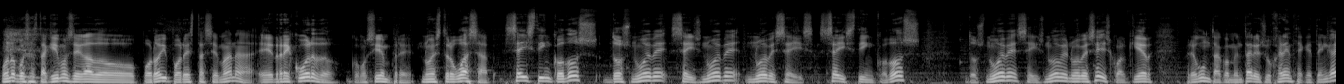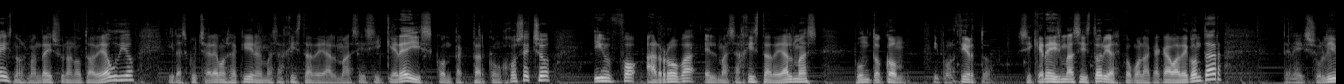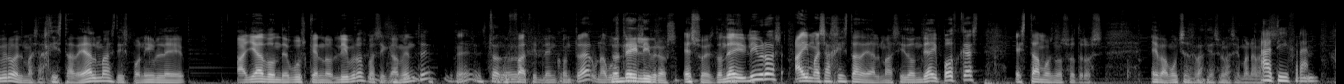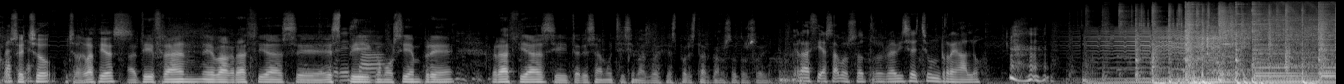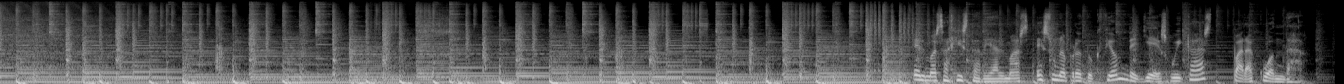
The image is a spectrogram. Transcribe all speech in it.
Bueno, pues hasta aquí hemos llegado por hoy, por esta semana. Eh, recuerdo, como siempre, nuestro WhatsApp 652 296996 652 296996. Cualquier pregunta, comentario, sugerencia que tengáis, nos mandáis una nota de audio y la escucharemos aquí en el Masajista de Almas. Y si queréis contactar con Josecho, info arroba elmasajistadealmas.com. Y por cierto, si queréis más historias como la que acaba de contar, tenéis su libro, El Masajista de Almas, disponible allá donde busquen los libros, básicamente. ¿eh? Es muy fácil de encontrar. Una donde hay libros. Eso es, donde hay libros hay masajista de almas y donde hay podcast estamos nosotros. Eva, muchas gracias una semana más. A ti, Fran. Josécho, muchas gracias. A ti, Fran. Eva, gracias. Eh, Espi, como siempre, gracias. Y Teresa, muchísimas gracias por estar con nosotros hoy. Gracias a vosotros, me habéis hecho un regalo. El masajista de almas es una producción de Yes We Cast para Cuonda.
